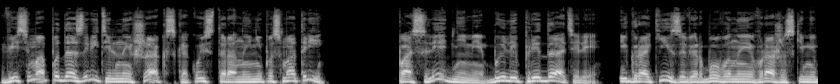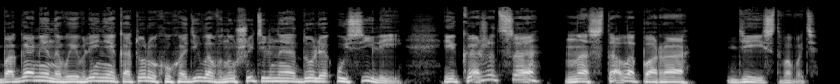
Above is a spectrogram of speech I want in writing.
Весьма подозрительный шаг, с какой стороны ни посмотри. Последними были предатели, игроки, завербованные вражескими богами, на выявление которых уходила внушительная доля усилий, и, кажется, настала пора действовать.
